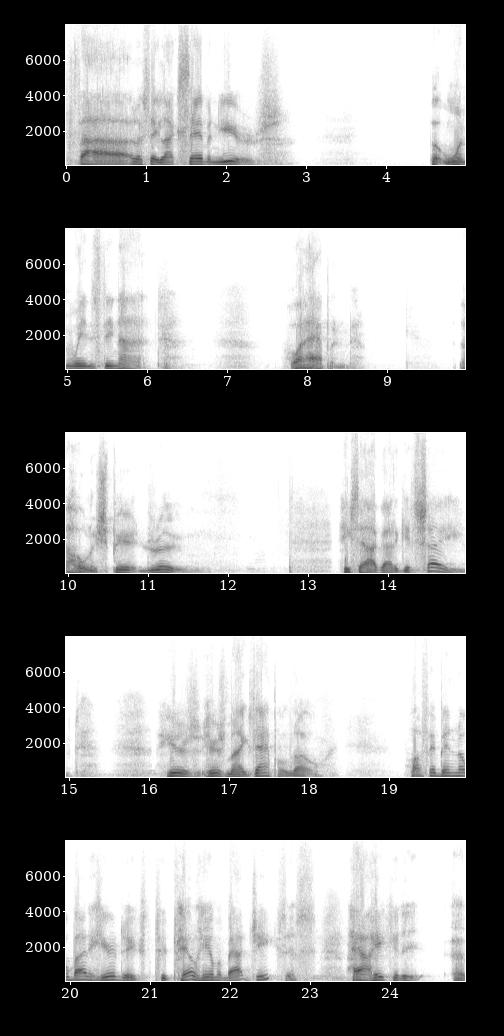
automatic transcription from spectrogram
five, let's say like seven years. But one Wednesday night, what happened? The Holy Spirit drew. He said, I got to get saved. Here's, here's my example, though. What if there been nobody here to, to tell him about Jesus, how he could uh,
